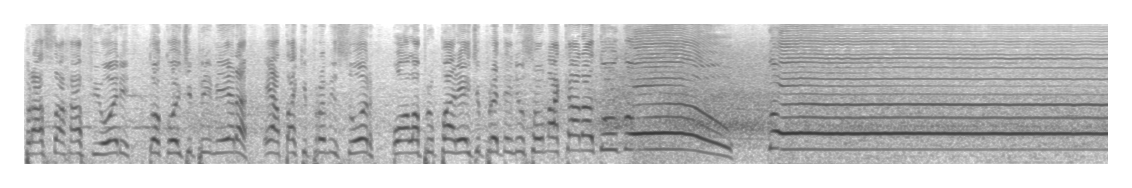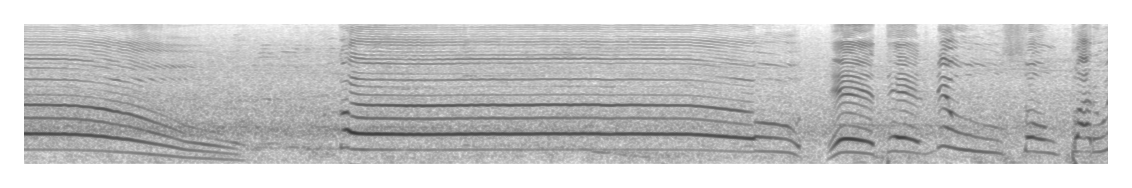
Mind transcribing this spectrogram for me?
para Sarrafiore, tocou de primeira, é ataque promissor, bola para o parede, para Edenilson na cara do gol! Gol! Gol! Edenilson para o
